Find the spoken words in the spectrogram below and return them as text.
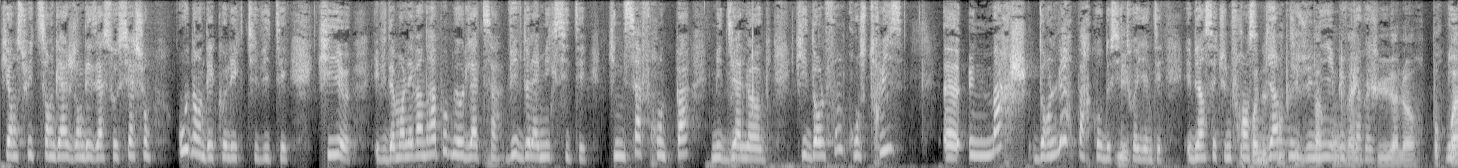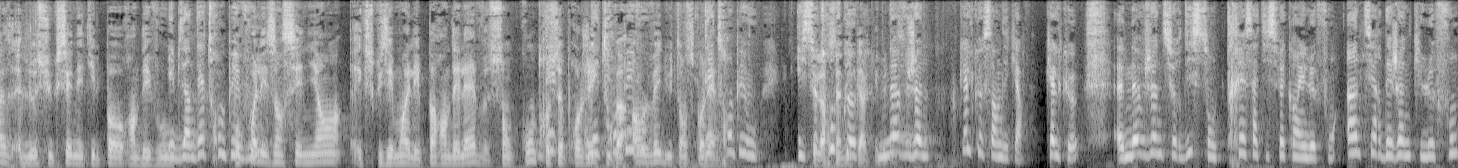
qui ensuite s'engagent dans des associations ou dans des collectivités, qui, euh, évidemment, lèvent un drapeau, mais au-delà de ça, vivent de la mixité, qui ne s'affrontent pas, mais dialoguent, qui, dans le fond, construisent euh, une marche dans leur parcours de citoyenneté. Eh bien, c'est une France bien plus unie et plus alors? Pourquoi le succès n'est-il pas au rendez-vous? Eh bien, détrompez-vous. Pourquoi les enseignants, excusez-moi, et les parents d'élèves sont contre ce projet qui va enlever du temps scolaire? Détrompez-vous. Il se trouve que 9 jeunes, quelques syndicats, quelques, 9 euh, jeunes sur 10 sont très satisfaits quand ils le font. Un tiers des jeunes qui le font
